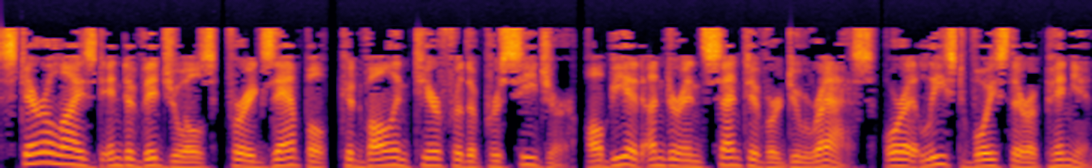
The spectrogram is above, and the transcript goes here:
Sterilized individuals, for example, could volunteer for the procedure, albeit under incentive or duress, or at least voice their opinion.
